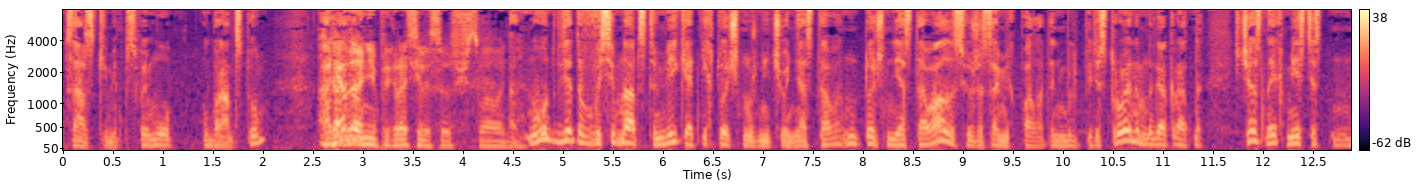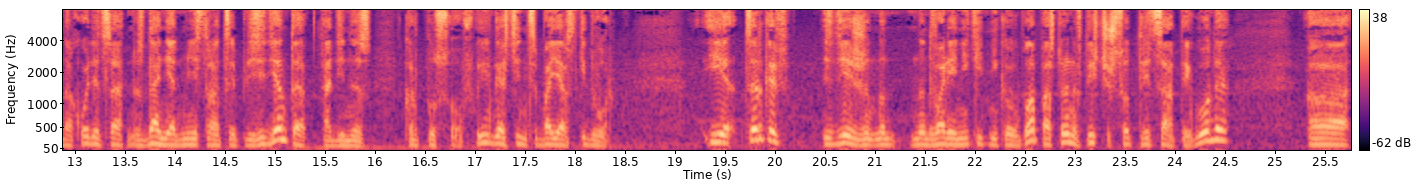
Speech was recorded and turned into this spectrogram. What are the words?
царскими по своему убранству. А, а рядом... когда они прекратили свое существование? Ну вот где-то в 18 веке от них точно уже ничего не оставалось. Ну, точно не оставалось уже самих палат. Они были перестроены многократно. Сейчас на их месте находится здание администрации президента, один из корпусов, и гостиница «Боярский двор». И церковь здесь же, на, на дворе Никитникова, была построена в 1630-е годы. А,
